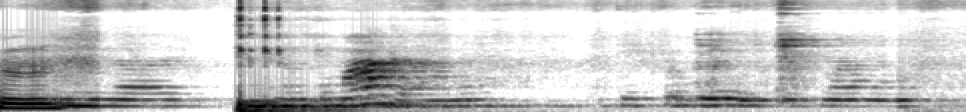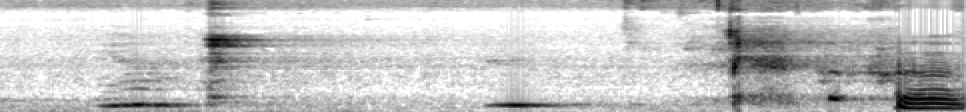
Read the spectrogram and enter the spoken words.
mm. in uh, nam pomagajo pri teh problemih, ki jih imamo. Ja. Uh.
